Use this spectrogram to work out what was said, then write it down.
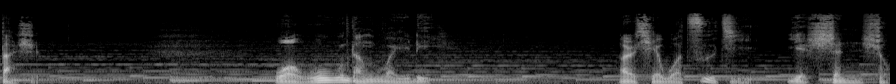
但是我无能为力，而且我自己也深受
